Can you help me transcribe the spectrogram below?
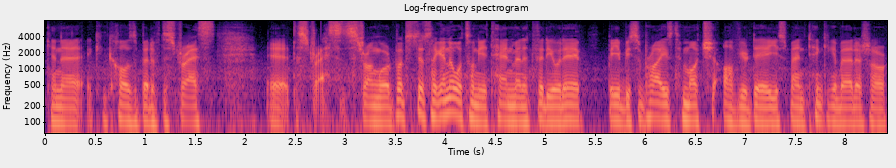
can uh, it can cause a bit of distress. Uh, distress is a strong word, but it's just like I know it's only a 10 minute video a day, but you'd be surprised how much of your day you spend thinking about it or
